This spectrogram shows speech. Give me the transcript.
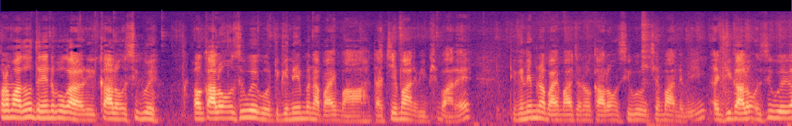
ပထမဆုံးသတင်းတစ်ပုဒ်ကတော့ဒီကာလုံအစည်းအဝေးအော်ကာလုံအစည်းအဝေးကိုဒီကနေ့မနက်ပိုင်းမှာဒါကျင်းပနေပြီဖြစ်ပါတယ် ဒီကနေ့မနက်ပိုင်းမှာကျွန်တော်ကာလုံအစည်းအဝေးကိုကျင်းပနေပြီအဲဒီကာလုံအစည်းအဝေးက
